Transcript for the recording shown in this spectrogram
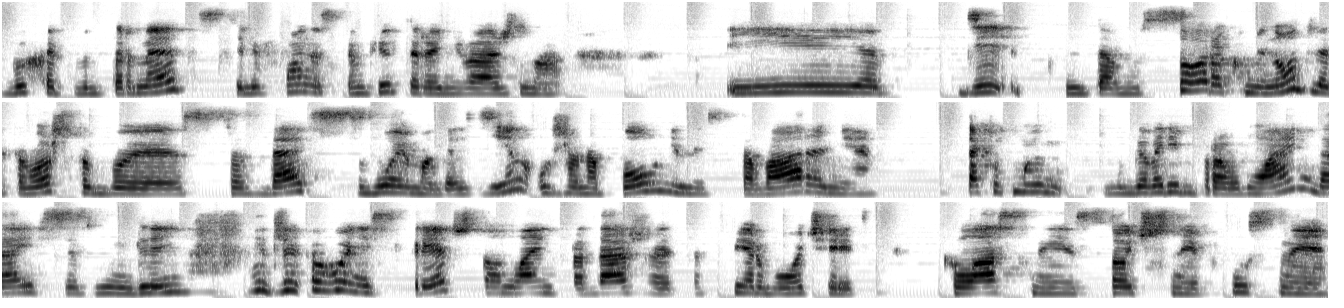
выход в интернет с телефона, с компьютера, неважно. И там, 40 минут для того, чтобы создать свой магазин, уже наполненный с товарами, так как мы говорим про онлайн, да, и все, для, для кого не секрет, что онлайн-продажи — это в первую очередь классные, сочные, вкусные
